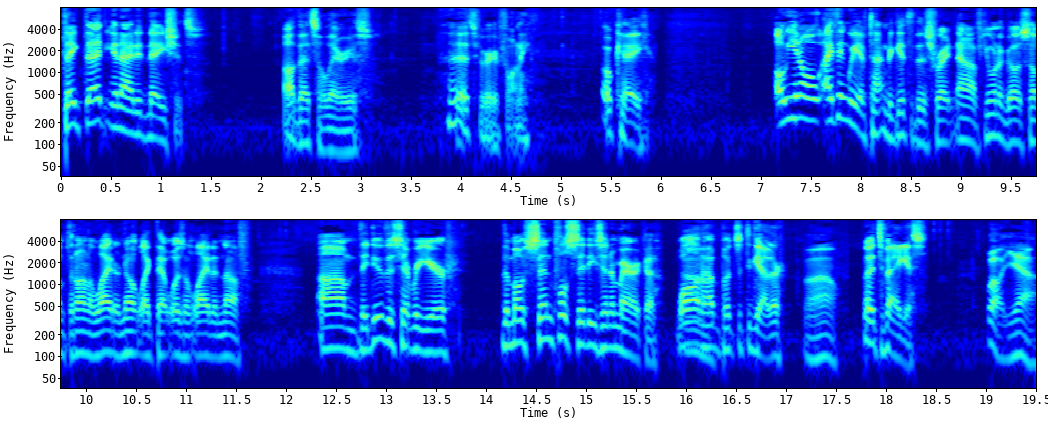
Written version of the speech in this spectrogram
Take that, United Nations. Oh, that's hilarious. That's very funny. Okay. Oh, you know, I think we have time to get to this right now. If you want to go something on a lighter note, like that wasn't light enough. Um, they do this every year. The most sinful cities in America. Wallet Oh. Hub puts it together. Wow. It's Vegas. Well, yeah,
